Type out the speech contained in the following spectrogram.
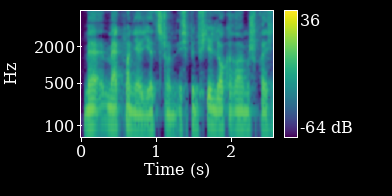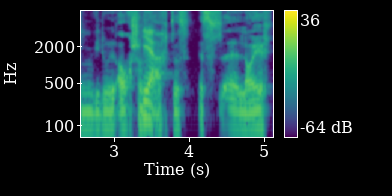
merkt man ja jetzt schon. Ich bin viel lockerer im Sprechen, wie du auch schon ja. sagtest. Es äh, läuft.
